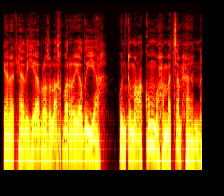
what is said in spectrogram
كانت هذه أبرز الأخبار الرياضية. كنت معكم محمد سمحان.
